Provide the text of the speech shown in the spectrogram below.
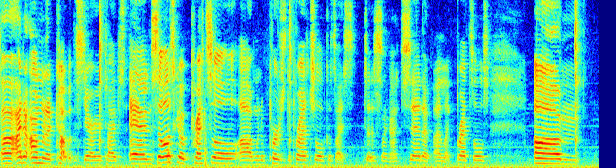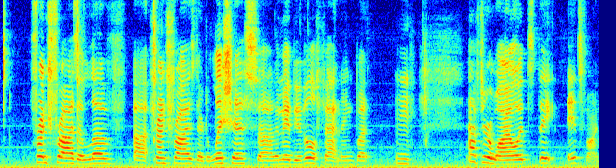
Uh, I am gonna cut with the stereotypes, and so let's go pretzel. Uh, I'm gonna purge the pretzel because I just like I said, I, I like pretzels. Um, French fries, I love uh, French fries. They're delicious. Uh, they may be a little fattening, but mm, after a while, it's they it's fine.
